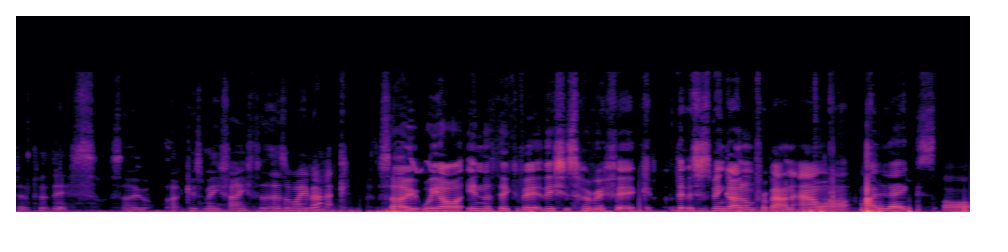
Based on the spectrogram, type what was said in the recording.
to put this. So that gives me faith that there's a way back. So we are in the thick of it. This is horrific. This has been going on for about an hour. My legs are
